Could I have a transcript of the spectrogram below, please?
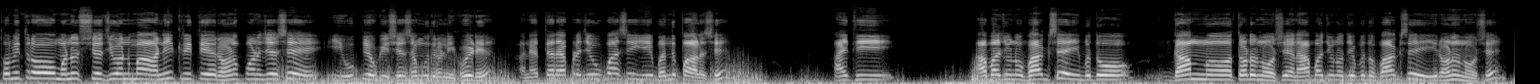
તો મિત્રો, મનુષ્ય જીવનમાં અનેક રીતે રણ પણ જે છે, એ ઉપયોગી છે સમુદ્રની ઘોડે. અને અત્યારે આપણે જે ઊભા છે એ બંધપાળ છે. અહીંથી આ બાજુનો ભાગ છે, એ બધો ગામ તળનો છે અને આ બાજુનો જે બધો ભાગ છે, એ રણનો છે.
